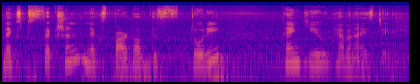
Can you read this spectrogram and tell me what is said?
next section next part of this story. Thank you. Have a nice day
